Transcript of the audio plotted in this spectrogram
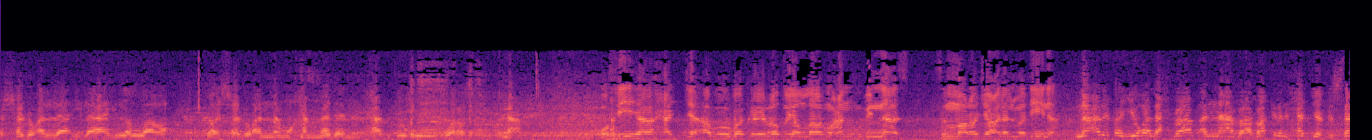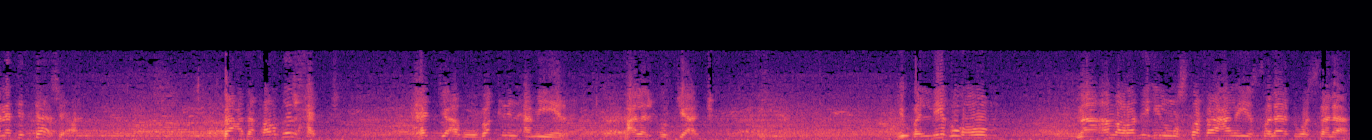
أشهد أن لا إله إلا الله وأشهد أن محمدا عبده ورسوله. نعم. وفيها حج أبو بكر رضي الله عنه بالناس. ثم رجع إلى المدينة. نعرف أيها الأحباب أن أبا بكر حج في السنة التاسعة. بعد فرض الحج حج أبو بكر أمير على الحجاج. يبلغهم ما أمر به المصطفى عليه الصلاة والسلام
